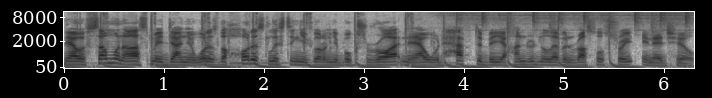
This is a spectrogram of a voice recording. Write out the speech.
Now, if someone asked me, Daniel, what is the hottest listing you've got on your books right now, it would have to be 111 Russell Street in Edge Hill.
